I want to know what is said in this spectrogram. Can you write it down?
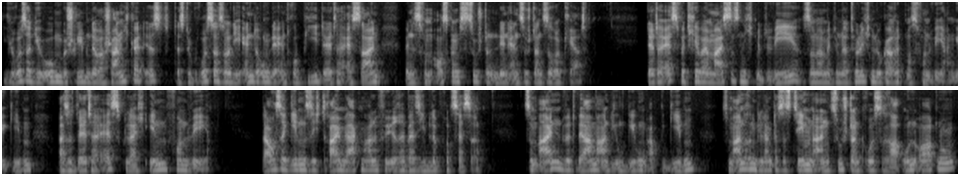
Je größer die oben beschriebene Wahrscheinlichkeit ist, desto größer soll die Änderung der Entropie Δs sein, wenn es vom Ausgangszustand in den Endzustand zurückkehrt. Δs wird hierbei meistens nicht mit w, sondern mit dem natürlichen Logarithmus von w angegeben, also Δs gleich in von w. Daraus ergeben sich drei Merkmale für irreversible Prozesse. Zum einen wird Wärme an die Umgebung abgegeben, zum anderen gelangt das System in einen Zustand größerer Unordnung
